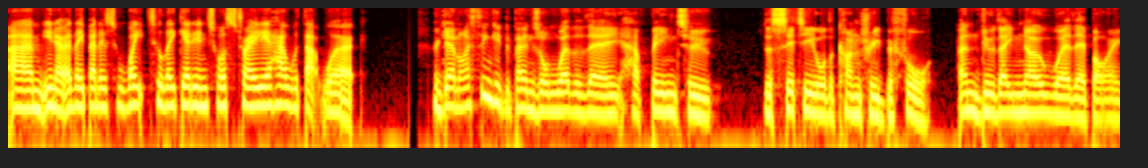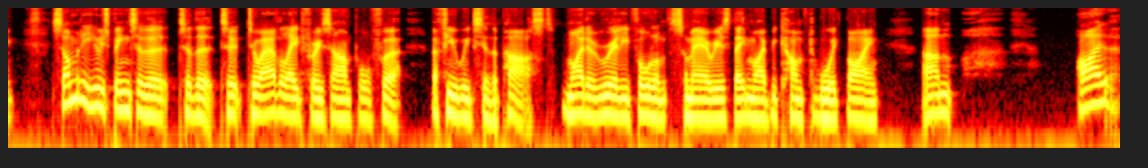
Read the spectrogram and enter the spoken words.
um, you know, are they better to wait till they get into Australia? How would that work? Again, I think it depends on whether they have been to the city or the country before, and do they know where they're buying? Somebody who's been to the to the to, to Adelaide, for example, for a few weeks in the past might have really fallen for some areas they might be comfortable with buying. Um, I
